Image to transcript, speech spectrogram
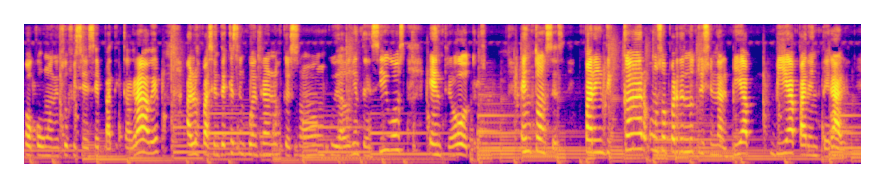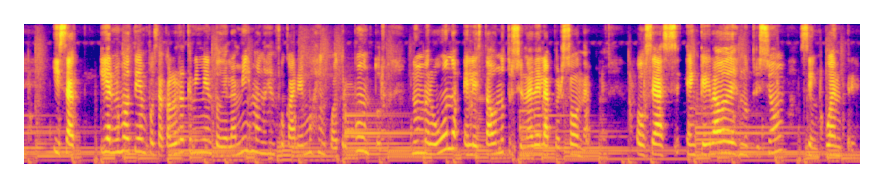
o con una insuficiencia hepática grave, a los pacientes que se encuentran en los que son cuidados intensivos, entre otros. Entonces, para indicar un soporte nutricional vía, vía parenteral, y, y al mismo tiempo sacar los requerimientos de la misma, nos enfocaremos en cuatro puntos. Número uno, el estado nutricional de la persona, o sea, en qué grado de desnutrición se encuentre.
